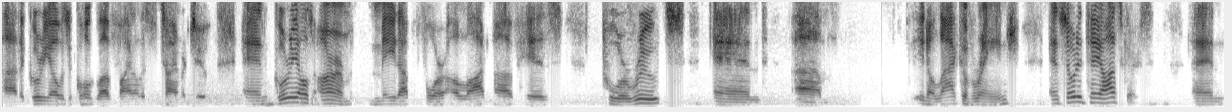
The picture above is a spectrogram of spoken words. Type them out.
uh, that Gurriel was a Gold Glove finalist a time or two, and Gurriel's arm made up for a lot of his poor roots and um, you know lack of range, and so did Teoscar's, and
